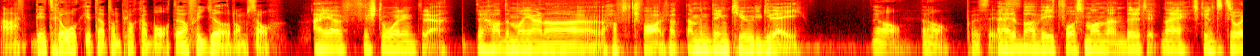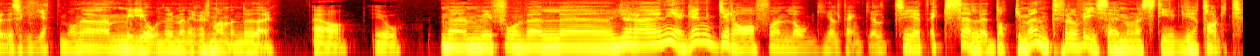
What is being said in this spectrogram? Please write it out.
Ja, det är tråkigt att de plockar bort det. Varför gör de så? Nej, jag förstår inte det. Det hade man gärna haft kvar för att nej, men det är en kul grej. Ja, ja, precis. Är det bara vi två som använder det? Typ? Nej, skulle inte tro det. Det är säkert jättemånga miljoner människor som använder det där. Ja, jo. Men vi får väl eh, göra en egen graf och en logg helt enkelt i ett Excel-dokument för att visa hur många steg vi har tagit.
